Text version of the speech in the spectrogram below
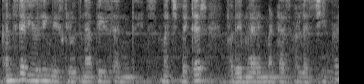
consider using these cloth nappies and it's much better for the environment as well as cheaper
